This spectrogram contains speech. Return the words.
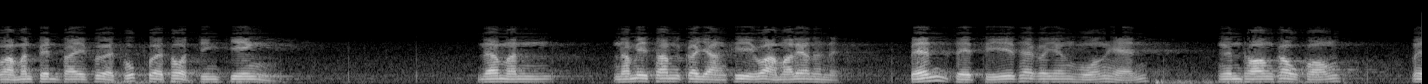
ว่ามันเป็นไปเพื่อทุกข์เพื่อโทษจริง ๆ แล้วมันนำม่ซ้ำก็อย่างที่ว่ามาแล้วนั่นแหละเป็นเศรษฐีแท้ก็ยังหวงแหน เงินทองเข้าของไม่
